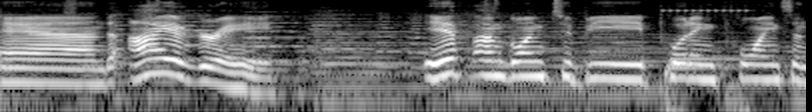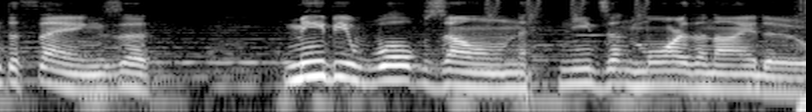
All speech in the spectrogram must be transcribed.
and I agree. if I'm going to be putting points into things, uh, maybe Wolf Zone needs it more than I do.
